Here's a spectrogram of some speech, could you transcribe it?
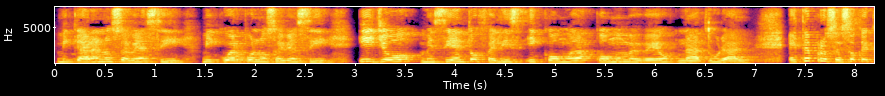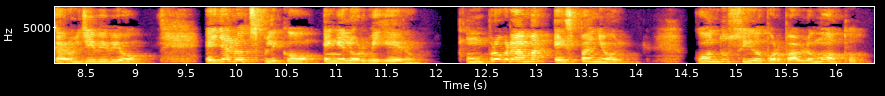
mi cara no se ve así, mi cuerpo no se ve así y yo me siento feliz y cómoda como me veo natural. Este proceso que Carol G vivió, ella lo explicó en El Hormiguero, un programa español conducido por Pablo Moto,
